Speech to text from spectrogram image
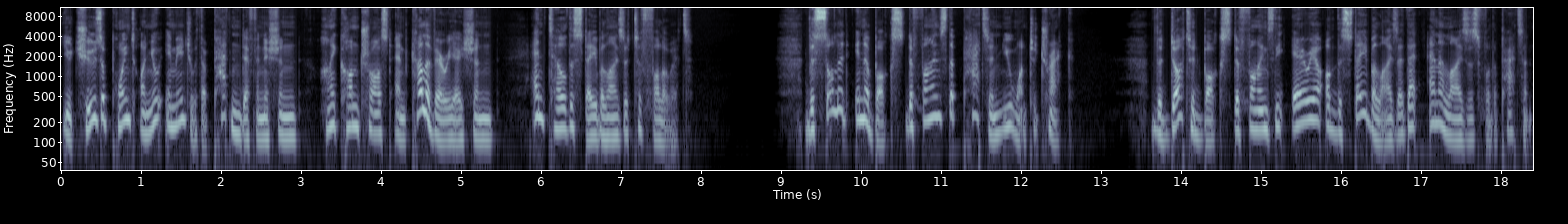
you choose a point on your image with a pattern definition, high contrast, and color variation, and tell the stabilizer to follow it. The solid inner box defines the pattern you want to track. The dotted box defines the area of the stabilizer that analyzes for the pattern.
